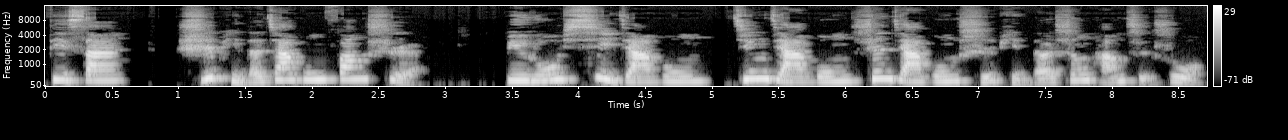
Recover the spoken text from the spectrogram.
第三，食品的加工方式，比如细加工、精加工、深加工食品的升糖指数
